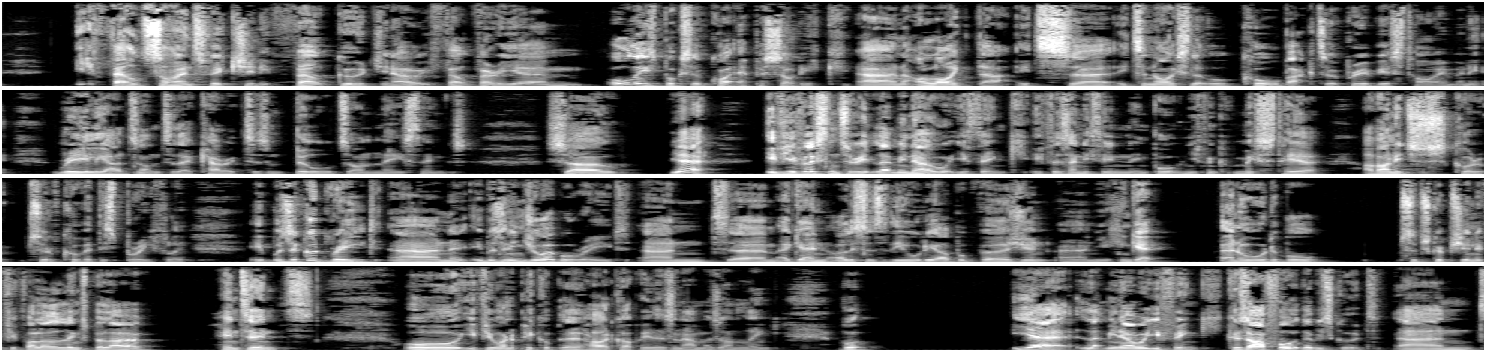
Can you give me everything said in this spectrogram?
it felt science fiction. It felt good, you know? It felt very, um, all these books are quite episodic and I like that. It's, uh, it's a nice little callback to a previous time and it really adds on to their characters and builds on these things. So yeah, if you've listened to it, let me know what you think. If there's anything important you think I've missed here, I've only just sort of covered this briefly. It was a good read and it was an enjoyable read. And um, again, I listened to the audiobook version and you can get an Audible subscription if you follow the links below. Hint, hints. Or if you want to pick up the hard copy, there's an Amazon link. But yeah, let me know what you think because I thought that was good and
